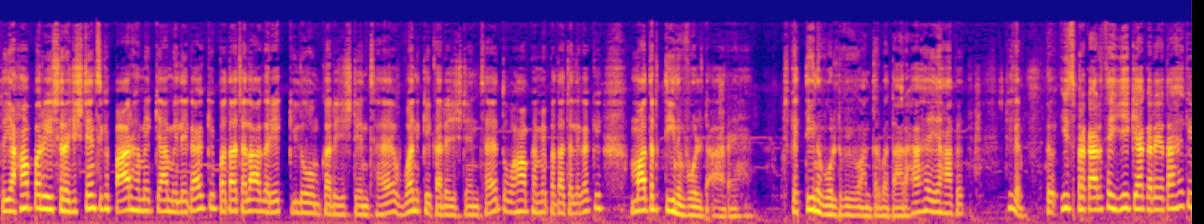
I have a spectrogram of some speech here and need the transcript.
तो यहाँ पर इस रेजिस्टेंस के पार हमें क्या मिलेगा कि पता चला अगर एक किलो ओम का रेजिस्टेंस है, वन के का रेजिस्टेंस है तो वहाँ पे हमें पता चलेगा कि मात्र तीन वोल्ट आ रहे हैं। ठीक है, तीन वोल्ट भी विभवान्तर बता रहा है यहाँ पे। ठीक है तो इस प्रकार से ये क्या कर देता है कि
